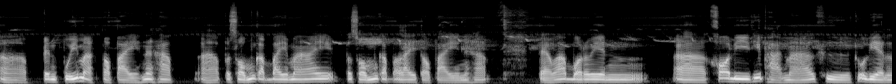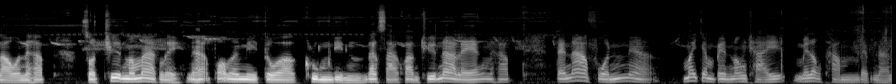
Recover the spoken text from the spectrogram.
อ่าเป็นปุ๋ยหมักต่อไปนะครับอ่าผสมกับใบไม้ผสมกับอะไรต่อไปนะครับ แต่ว่าบริเวณอ่าข้อดีที่ผ่านมาก็คือทุเรียนเรานะครับ สดชื่นมากๆเลยนะฮะเพราะมันมีตัวคลุมดินรักษาความชื้นหน้าแล้งนะครับ แต่หน้าฝนเนี่ย ไม่จำเป็นต้องใช้ไม่ต้องทำแบบนั้น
